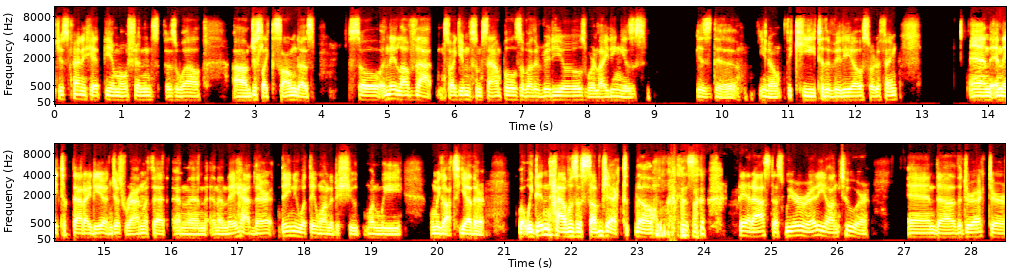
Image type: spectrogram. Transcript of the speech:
just kind of hit the emotions as well um, just like the song does so and they love that. So i gave them some samples of other videos where lighting is is the you know the key to the video sort of thing. And and they took that idea and just ran with it. And then and then they had their they knew what they wanted to shoot when we when we got together. What we didn't have was a subject though. Because they had asked us we were already on tour. And uh, the director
